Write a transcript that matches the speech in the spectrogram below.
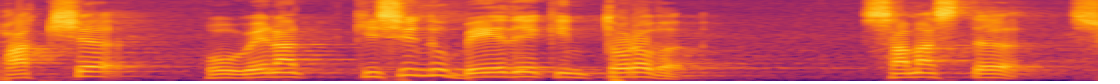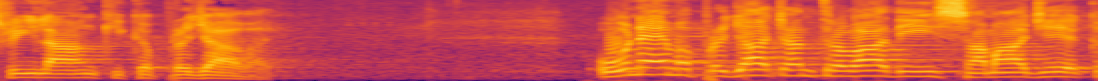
පක්ෂ හෝ වෙනත් කිසිදු බේදයකින් තොරව සමස්ත ශ්‍රී ලාංකික ප්‍රජාවයි. ඕනෑම ප්‍රජාචන්ත්‍රවාදී සමාජයක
